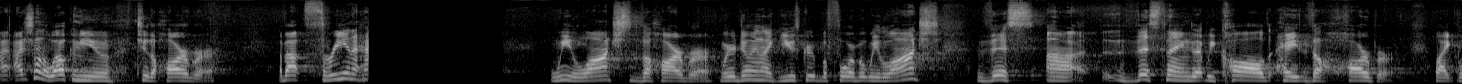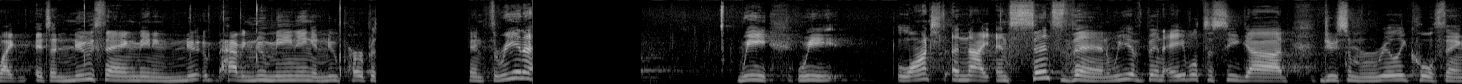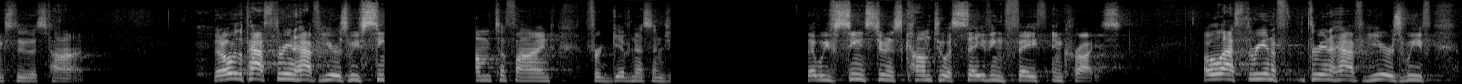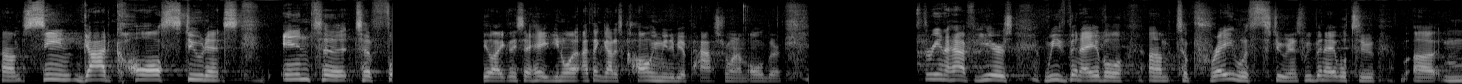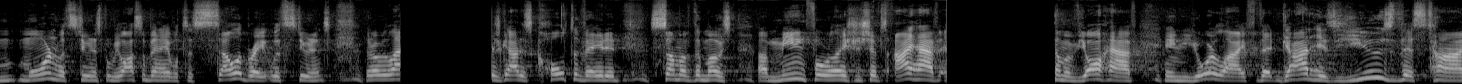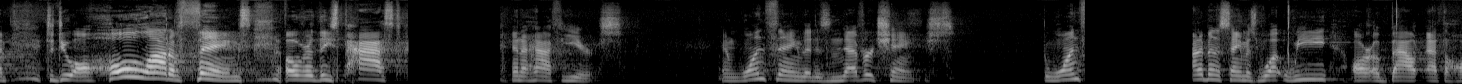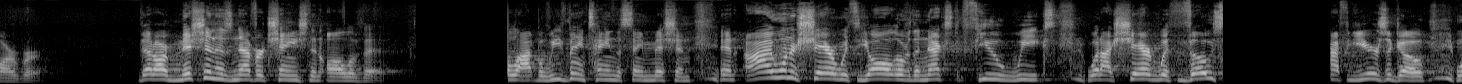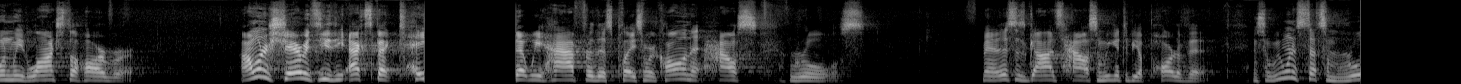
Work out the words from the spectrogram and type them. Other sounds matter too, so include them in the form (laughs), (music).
I, just want to welcome you to the harbor. About three and a half we launched the harbor. We were doing like youth group before, but we launched this uh, this thing that we called, hey, the harbor. Like like it's a new thing, meaning new, having new meaning and new purpose. And three and a half, we we launched a night, and since then we have been able to see God do some really cool things through this time. That over the past three and a half years, we've seen come to find forgiveness and that we've seen students come to a saving faith in Christ. Over the last three and a, three and a half years, we've um, seen God call students into to like they say, hey, you know what? I think God is calling me to be a pastor when I'm older. Three and a half years, we've been able um, to pray with students. We've been able to uh, mourn with students, but we've also been able to celebrate with students. That over the last years, God has cultivated some of the most uh, meaningful relationships I have, some of y'all have in your life, that God has used this time to do a whole lot of things over these past and a half years. And one thing that has never changed, the one thing that have been the same as what we are about at the harbor. That our mission has never changed in all of it a lot, but we've maintained the same mission. And I want to share with y'all over the next few weeks what I shared with those half years ago when we launched the harbor. I want to share with you the expectation that we have for this place, and we're calling it house rules. Man, this is God's house, and we get to be a part of it. And so we want to set some rules.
